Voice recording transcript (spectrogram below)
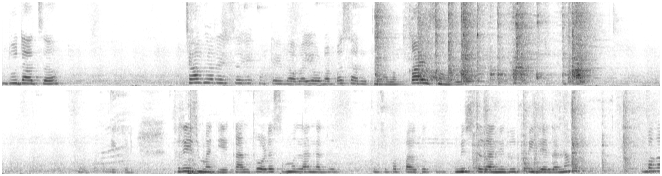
दुधाचं? चहा करायचं हे कुठे आहे बाबा? एवढा पसारू तुम्हाला काय सांगू? इकडे. फ्रीजमध्ये आहे. काल थोडंसं मुलांना दूध तिचे पप्पा मिस्टरांनी दूध पिलेलं ना. बघा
